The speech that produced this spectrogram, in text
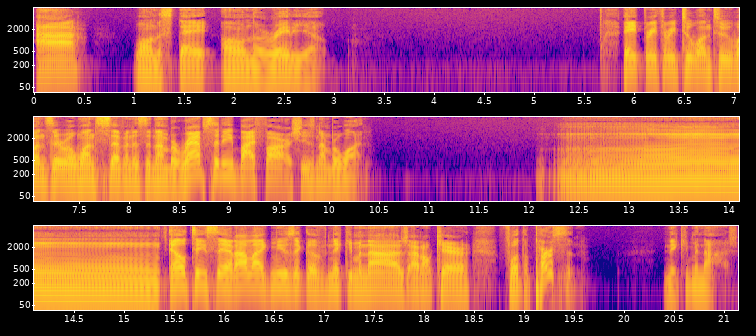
I want to stay on the radio. 833-212-1017 is the number. Rapsody by far, she's number one. Mm, LT said, I like music of Nicki Minaj. I don't care for the person, Nicki Minaj.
